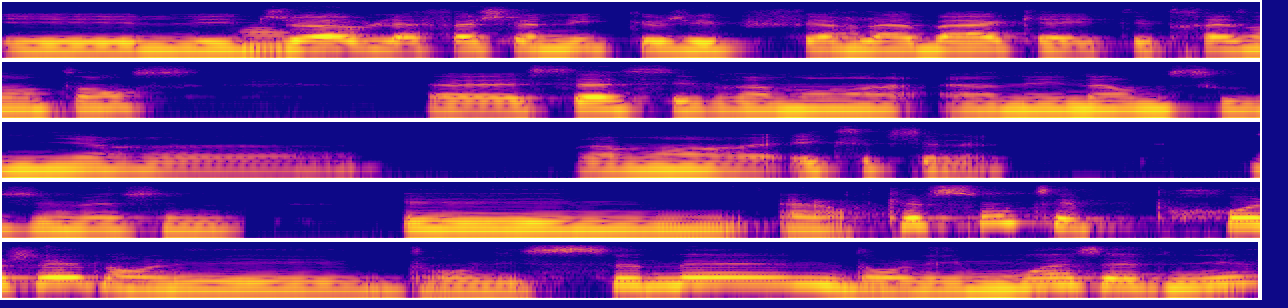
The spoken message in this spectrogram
et les ah. jobs, la Fashion Week que j'ai pu faire là-bas, qui a été très intense, ça, c'est vraiment un énorme souvenir, vraiment exceptionnel. J'imagine. Et euh, alors, quels sont tes projets dans les, dans les semaines, dans les mois à venir?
